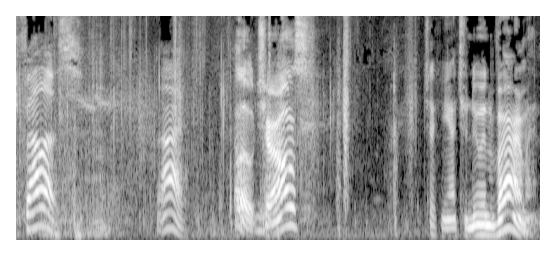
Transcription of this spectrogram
Fallows. Hi. Hello, Charles. Checking out your new environment.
